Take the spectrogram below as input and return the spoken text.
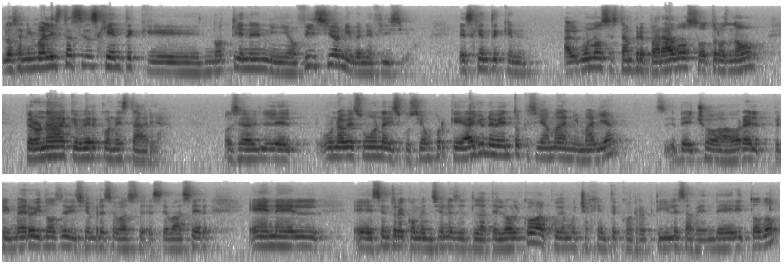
los animalistas es gente que no tiene ni oficio ni beneficio. Es gente que algunos están preparados, otros no, pero nada que ver con esta área. O sea, una vez hubo una discusión porque hay un evento que se llama Animalia. De hecho, ahora el primero y 2 de diciembre se va a, hacer en el eh, centro de convenciones de Tlatelolco. Acude mucha gente con reptiles a vender y todo.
